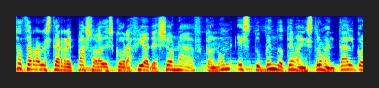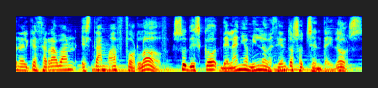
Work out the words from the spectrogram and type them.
Vamos a cerrar este repaso a la discografía de Sean Aff con un estupendo tema instrumental con el que cerraban Stamp Up for Love, su disco del año 1982.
